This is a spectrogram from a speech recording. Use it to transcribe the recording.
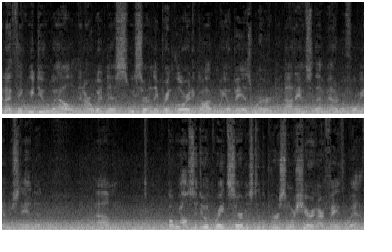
And I think we do well in our witness. We certainly bring glory to God when we obey His word and not answer that matter before we understand it. Um, but we also do a great service to the person we're sharing our faith with.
